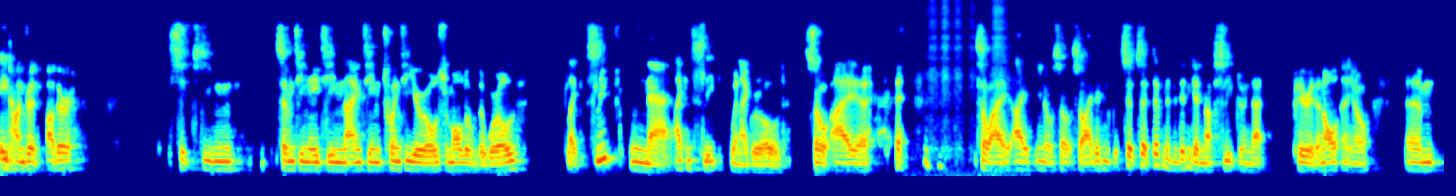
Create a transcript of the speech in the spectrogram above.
800 other 16, 17, 18, 19, 20 year olds from all over the world. Like sleep? Nah, I can sleep when I grow old. So I, uh, so I, I, you know, so so I didn't, so, so definitely didn't get enough sleep during that period, and all, you know, um,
